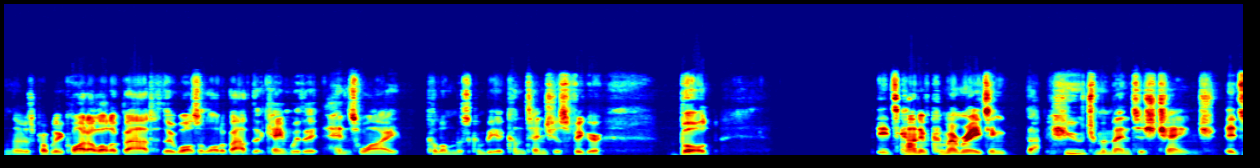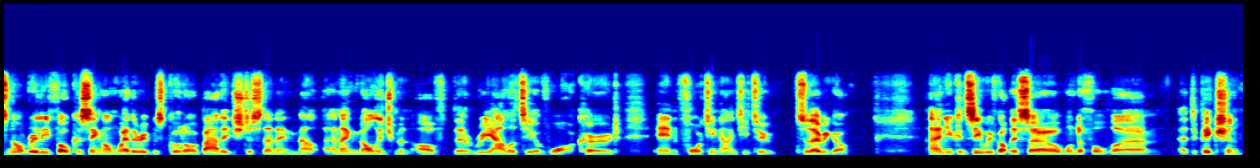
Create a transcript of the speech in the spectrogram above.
And there was probably quite a lot of bad. There was a lot of bad that came with it, hence why Columbus can be a contentious figure. But it's kind of commemorating that huge momentous change. It's not really focusing on whether it was good or bad, it's just an, an acknowledgement of the reality of what occurred in 1492. So there we go. And you can see we've got this uh, wonderful um, uh, depiction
